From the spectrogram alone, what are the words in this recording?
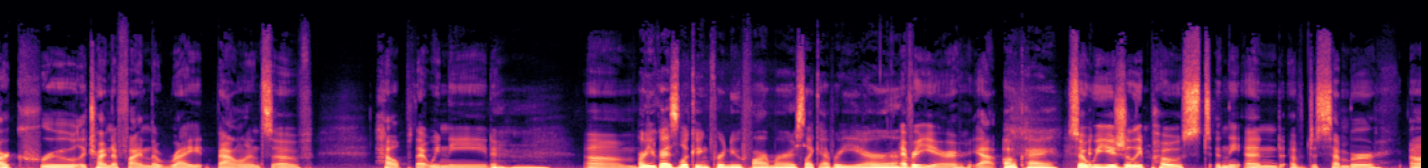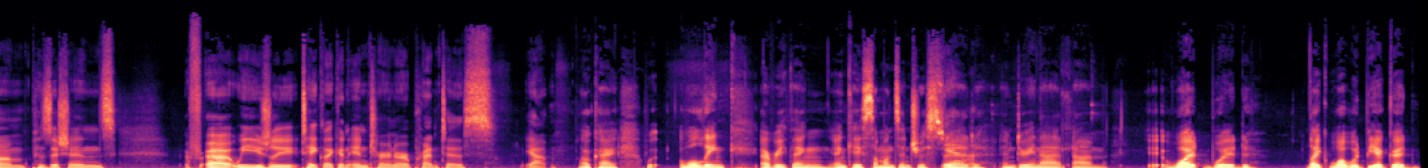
our crew, like trying to find the right balance of help that we need. Mm-hmm. Um, Are you guys looking for new farmers like every year? every year, yeah. okay. So we usually post in the end of December um, positions. Uh, we usually take like an intern or apprentice. Yeah. Okay. We'll link everything in case someone's interested Yeah. in doing that. Um, what would, like, what would be a good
